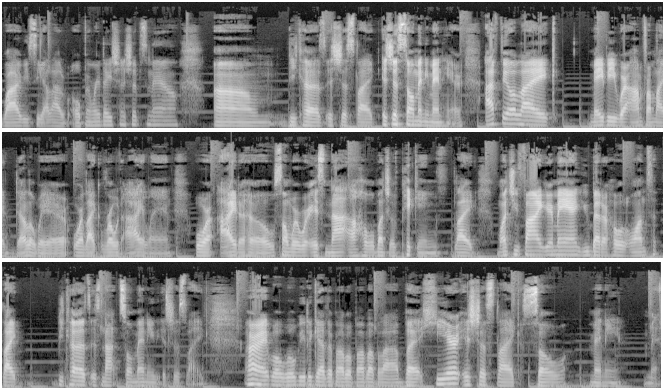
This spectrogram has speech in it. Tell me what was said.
why we see a lot of open relationships now. Um, because it's just like it's just so many men here. I feel like maybe where I'm from, like Delaware or like Rhode Island or Idaho, somewhere where it's not a whole bunch of pickings. Like once you find your man, you better hold on to like because it's not so many. It's just like, all right, well we'll be together, blah blah blah blah blah. But here it's just like so many men.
